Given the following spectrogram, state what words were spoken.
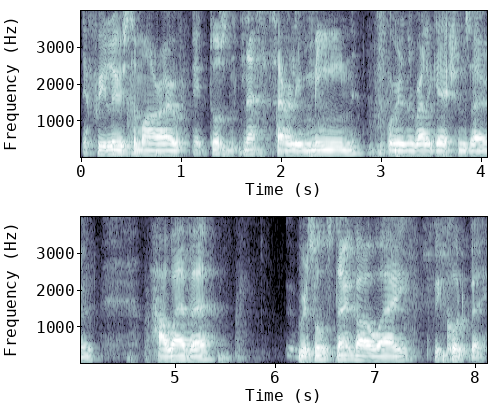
If we lose tomorrow, it doesn't necessarily mean we're in the relegation zone. However, results don't go away. We could be,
